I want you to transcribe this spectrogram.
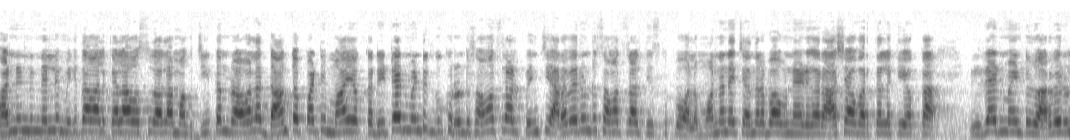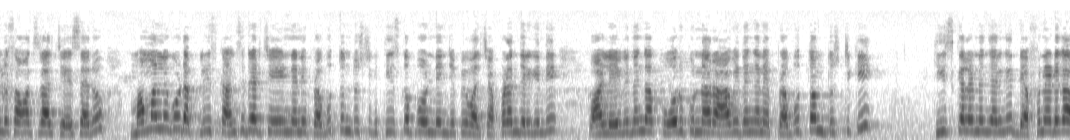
పన్నెండు నెలలు మిగతా వాళ్ళకి ఎలా వస్తుందో అలా మాకు జీతం రావాలా? దాంతోపాటు మా యొక్క రిటైర్మెంట్ ఇంకొక రెండు సంవత్సరాలు పెంచి అరవై రెండు సంవత్సరాలు తీసుకుపోవాలి? మొన్ననే చంద్రబాబు నాయుడు గారు ఆశా వర్కర్లకి యొక్క రిటైర్మెంట్ అరవై రెండు సంవత్సరాలు చేశారు. మమ్మల్ని కూడా ప్లీజ్ కన్సిడర్ చేయండి అని ప్రభుత్వం దృష్టికి తీసుకుపోండి అని చెప్పి వాళ్ళు చెప్పడం జరిగింది. వాళ్ళు ఏ విధంగా కోరుకున్నారో ఆ విధంగానే ప్రభుత్వం దృష్టికి తీసుకెళ్ళడం జరిగింది. డెఫినెట్గా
